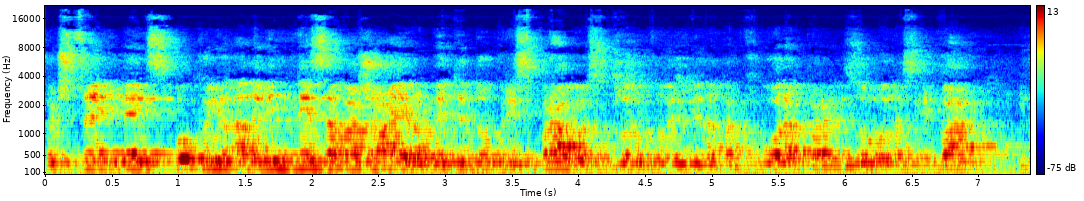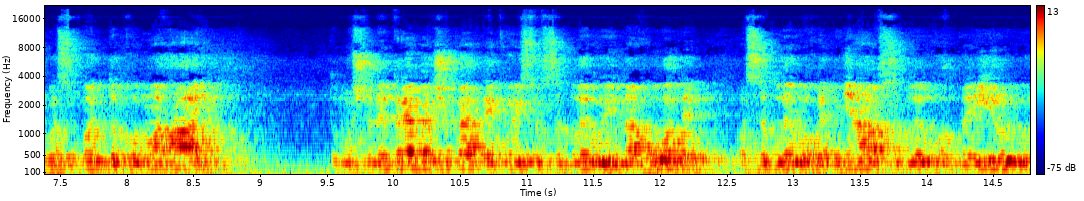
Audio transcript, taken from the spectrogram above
хоч це і день спокою, але він не заважає робити добрі справи, особливо коли людина там хвора, паралізована, сліпа, і Господь допомагає. Тому що не треба чекати якоїсь особливої нагоди, особливого дня, особливого періоду,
